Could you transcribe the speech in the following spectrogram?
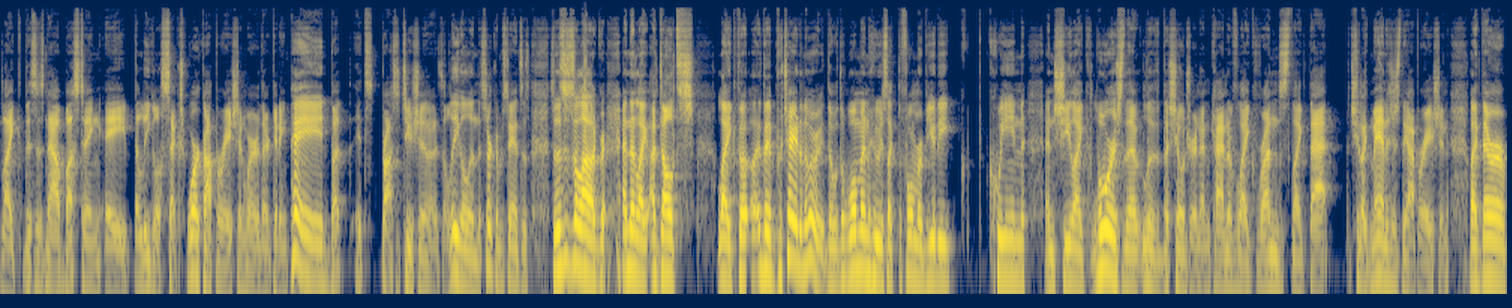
like this is now busting a illegal sex work operation where they're getting paid but it's prostitution and it's illegal in the circumstances so this is a lot of and then like adults like the they portrayed in the movie the, the woman who's like the former beauty queen and she like lures the the children and kind of like runs like that she like manages the operation. Like there are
